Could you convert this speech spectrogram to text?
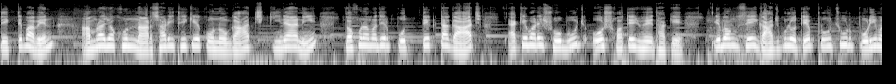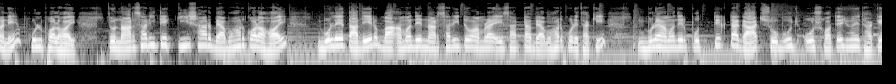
দেখতে পাবেন, আমরা যখন নার্সারি থেকে কোনো গাছ কিনে আনি, তখন আমাদের প্রত্যেকটা গাছ একেবারে সবুজ ও সতেজ হয়ে থাকে এবং সেই গাছগুলোতে প্রচুর পরিমাণে ফুল ফল হয়। তো নার্সারিতে কী সার ব্যবহার করা হয় বলে তাদের বা আমাদের নার্সারিতেও আমরা এই সারটা ব্যবহার করে থাকি বলে আমাদের প্রত্যেকটা গাছ সবুজ ও সতেজ হয়ে থাকে,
